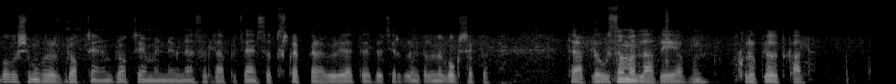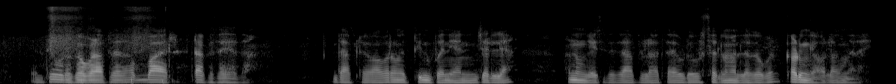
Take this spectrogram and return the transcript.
बघू शकतो. ब्लॉग चॅनल ब्लॉग चॅनल नवीन असेल तर आपलं चॅनल सबस्क्राईब करा. व्हिडिओ तर शेअर करून मित्रांनो बघू शकतो. तर आपलं उसामधलं आता हे आपण खुरपलं होतं काल. आणि तेवढं गबळ आपल्याला बाहेर टाकायचं आहे आता. आता आपल्या वावरामध्ये तीन पणी आणि जल्ल्या आणून घ्यायचं त्याचा आपल्याला आता एवढं उसातलं मधलं गबळ काढून घ्यावं लागणार आहे.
